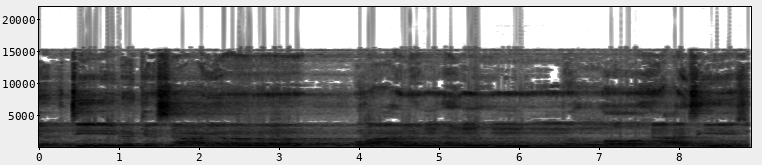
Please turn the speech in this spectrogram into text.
يأتينك سعيا واعلم أن الله عزيز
